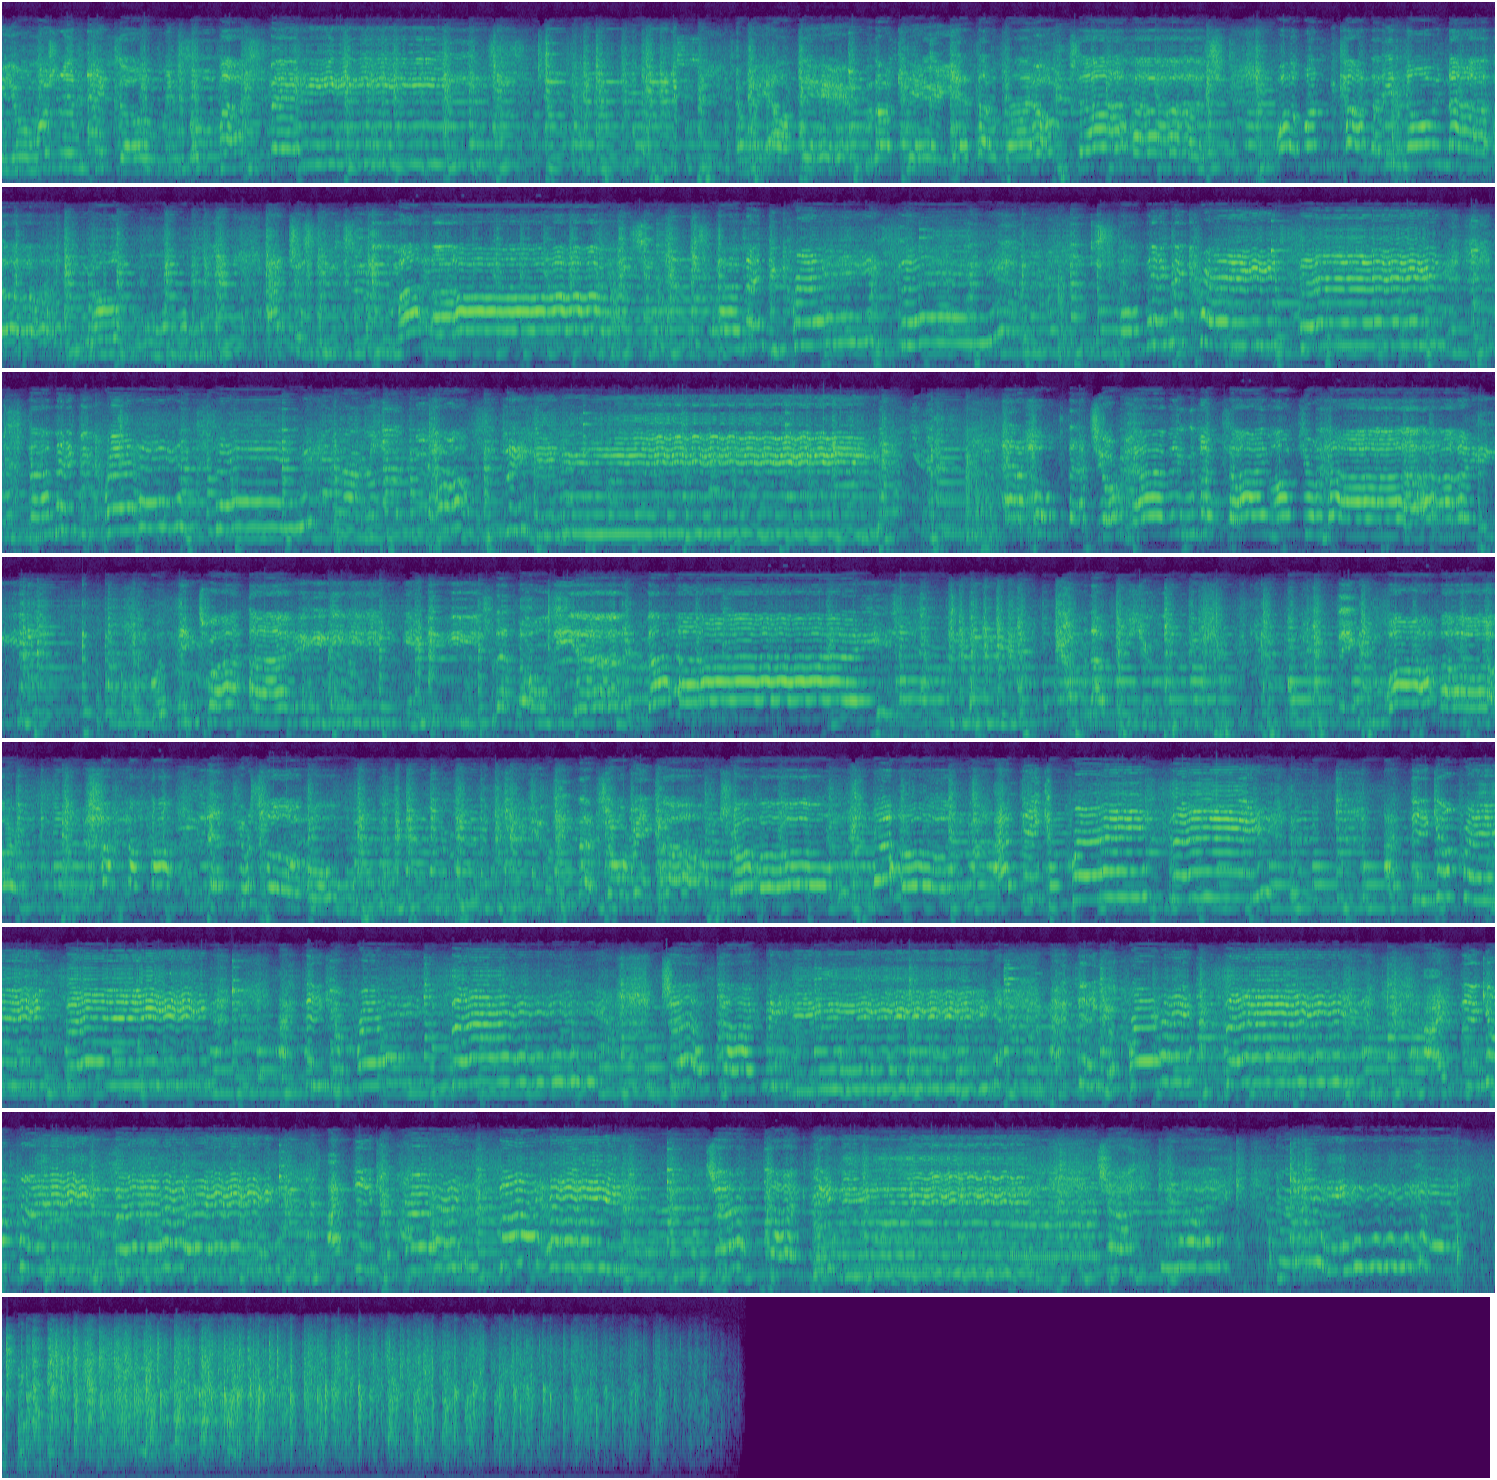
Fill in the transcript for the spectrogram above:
You're motion echoing from my heart. And there without care, yes, of touch was because I didn't know enough? No, I just knew too much think twice.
